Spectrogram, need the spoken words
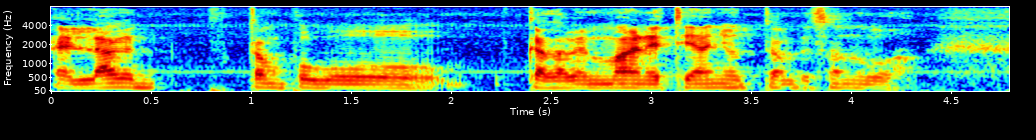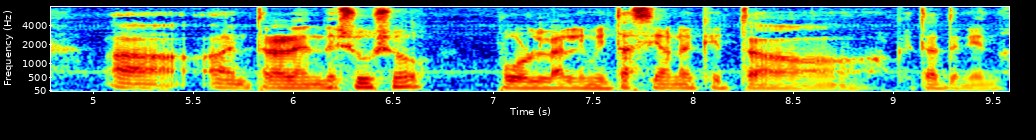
Slack está un poco cada vez más en este año está empezando a, entrar en desuso por las limitaciones que está, que está teniendo.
